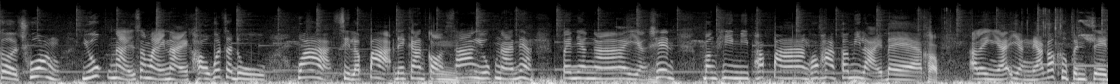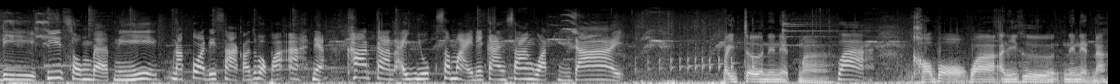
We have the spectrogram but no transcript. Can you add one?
เกิดช่วงยุคไหนสมัยไหนเขาก็จะดูว่าศิลปะในการก่อสร้างยุคนั้นเนี่ยเป็นยังไงอย่างเช่น บางทีมีพระปรางพระพักตร์ก็มีหลายแบบครับอะไรอย่างเงี้ยอย่างเนี้ยก็คือเป็นเจดีย์ที่ทรงแบบนี้ นักประวัติศาสตร์เขาจะบอกว่าอะเนี่ยคาดการณ์อายุสมัยในการสร้างวัดนี้ได้ ไปเจอในเน็ตมาว่าเขาบอกว่าอันนี้คือในเน็ตนะ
